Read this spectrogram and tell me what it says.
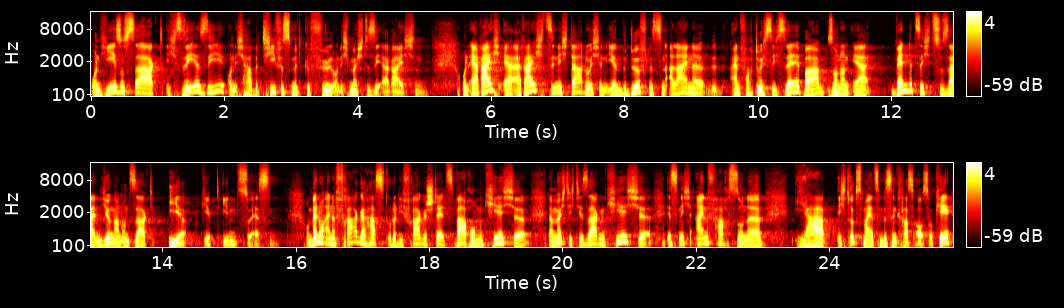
Und Jesus sagt, ich sehe sie und ich habe tiefes Mitgefühl und ich möchte sie erreichen. Und er, erreich, er erreicht sie nicht dadurch in ihren Bedürfnissen alleine einfach durch sich selber, sondern er wendet sich zu seinen Jüngern und sagt, ihr gebt ihnen zu essen. Und wenn du eine Frage hast oder die Frage stellst, warum Kirche, dann möchte ich dir sagen, Kirche ist nicht einfach so eine ja, ich drücke es mal jetzt ein bisschen krass aus, okay?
